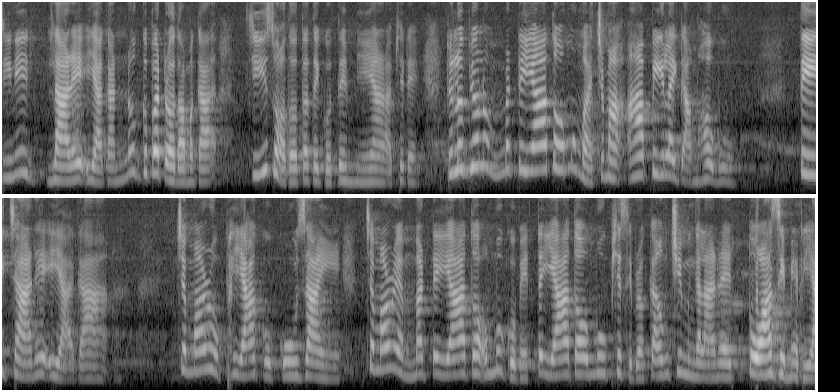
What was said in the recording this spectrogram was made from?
ဒီနေ့လာတဲ့အရာကနှုတ်ကပတ်တော်သားမကကြီးစွာသောတသက်ကိုသင်မြင်ရတာဖြစ်တယ်ဒီလိုပြောလို့မတရားသောအမှုမှာကျမအားပေးလိုက်တာမဟုတ်ဘူးတေချာတဲ့အရာက ကျမတို့ဖះကိုကိုးစားရင်ကျမတို့ရဲ့မတရားသောအမှုကိုပဲတရားသောအမှုဖြစ်စေပြီးတော့ကောင်းချီးမင်္ဂလာနဲ့တွားစေမယ်ဖះ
